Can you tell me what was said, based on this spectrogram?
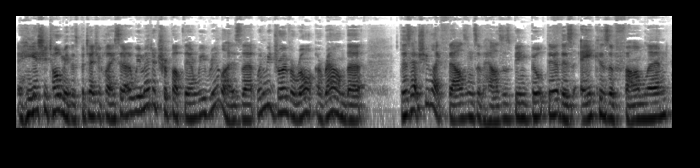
He actually told me this potential client. He said, oh, "We made a trip up there, and we realized that when we drove around that there's actually like thousands of houses being built there. There's acres of farmland.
